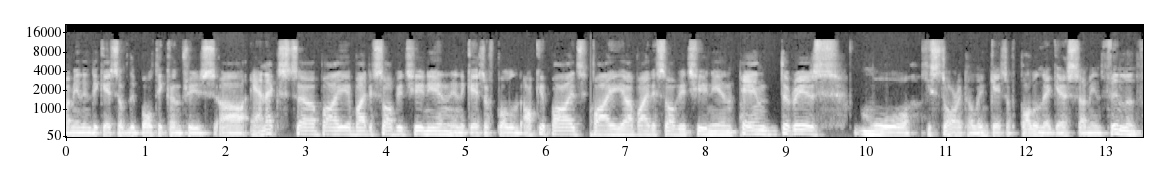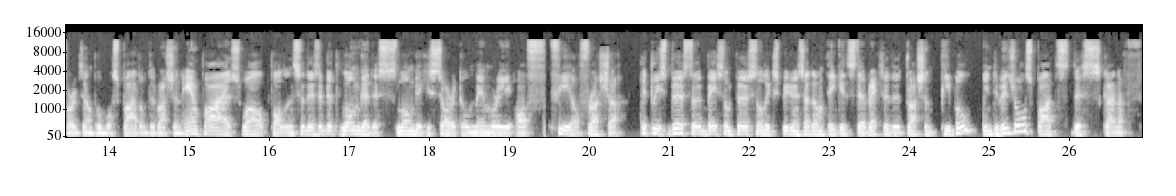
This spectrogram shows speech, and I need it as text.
I mean, in the case of the Baltic countries, uh, annexed uh, by by the Soviet Union. In the case of Poland, occupied by uh, by the Soviet Union. And there is more historical in case of Poland, I guess. I mean, Finland, for example, was part of the Russian Empire as well. Poland, so there's a bit longer longer this longer historical memory of fear of Russia. At least based, based on personal experience, I don't think it's directed at Russian people, individuals, but this kind of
